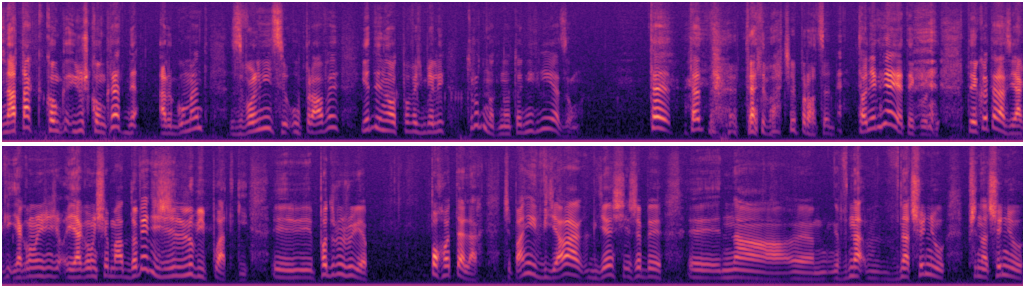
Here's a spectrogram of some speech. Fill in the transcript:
Na tak już konkretny argument zwolennicy uprawy jedyną odpowiedź mieli, trudno, no to niech nie jedzą. Te, te, te 2-3% to nie gnieje tej kurdy. Tylko teraz, jak, jak, on, jak on się ma dowiedzieć, że lubi płatki, yy, podróżuje po hotelach. Czy pani widziała gdzieś, żeby y, na, em, w, na, w naczyniu, przy naczyniu,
